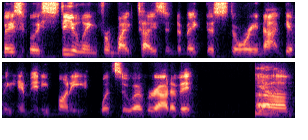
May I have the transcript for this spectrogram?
basically stealing from Mike Tyson to make this story, not giving him any money whatsoever out of it. yeah. Um,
